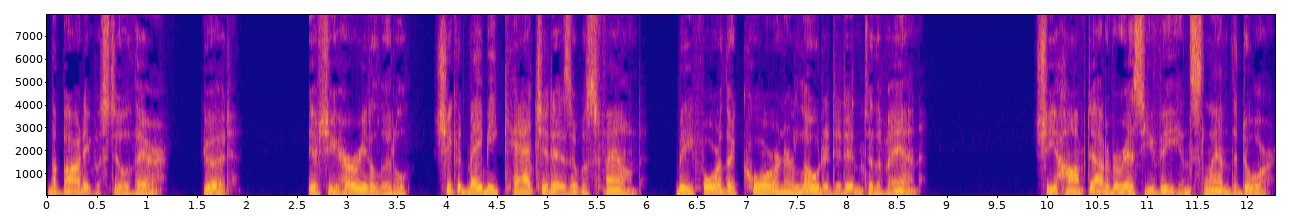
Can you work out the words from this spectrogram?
The body was still there. Good. If she hurried a little, she could maybe catch it as it was found, before the coroner loaded it into the van. She hopped out of her SUV and slammed the door,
